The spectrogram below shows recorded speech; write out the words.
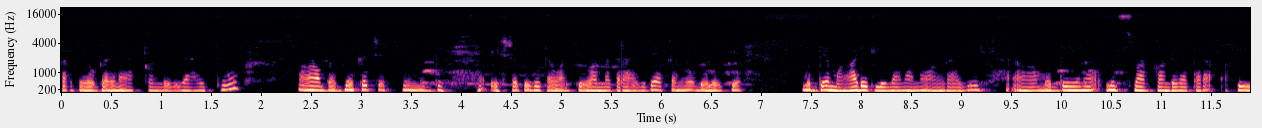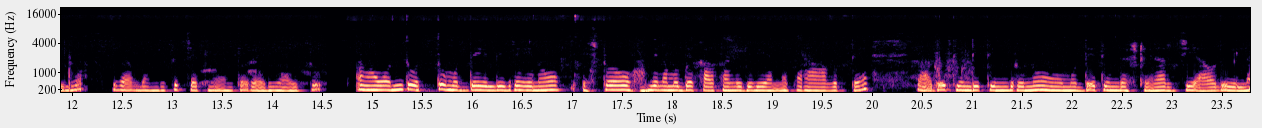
ಕರ್ಬೇ ಒಗ್ಗರಣೆ ಹಾಕ್ಕೊಂಡಿದ್ದಾಯಿತು ಬದನೆಕಾಯಿ ಚಟ್ನಿ ಮುದ್ದೆ ಎಷ್ಟೊತ್ತಿಗೆ ಊಟ ಮಾಡ್ತೀವೋ ಅನ್ನೋ ಥರ ಆಗಿದೆ. ಯಾಕಂದರೆ ಬೆಳಿಗ್ಗೆ ಮುದ್ದೆ ಮಾಡಿರಲಿಲ್ಲ ನಾನು. ಹಂಗಾಗಿ ಮುದ್ದೆ ಏನೋ ಮಿಸ್ ಮಾಡ್ಕೊಂಡಿರೋ ಥರ ಫೀಲು ಇವಾಗ ಬಂದ್ಬಿಟ್ಟು ಚಟ್ನಿ ಅಂತೂ ರೆಡಿ ಆಯಿತು. ಒಂದು ಹೊತ್ತು ಮುದ್ದೆ ಇಲ್ಲದಿದ್ರೆ ಏನೋ ಎಷ್ಟೋ ದಿನ ಮುದ್ದೆ ಕಳ್ಕೊಂಡಿದ್ದೀವಿ ಅನ್ನೋ ಥರ ಆಗುತ್ತೆ. ಯಾವುದೇ ತಿಂಡಿ ತಿಂದ್ರೂ ಮುದ್ದೆ ತಿಂದಷ್ಟು ಎನರ್ಜಿ ಯಾವುದೂ ಇಲ್ಲ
